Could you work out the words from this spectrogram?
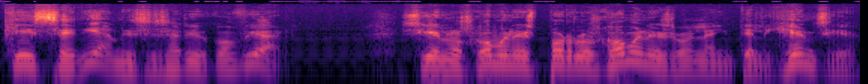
qué sería necesario confiar. Si en los jóvenes por los jóvenes o en la inteligencia.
